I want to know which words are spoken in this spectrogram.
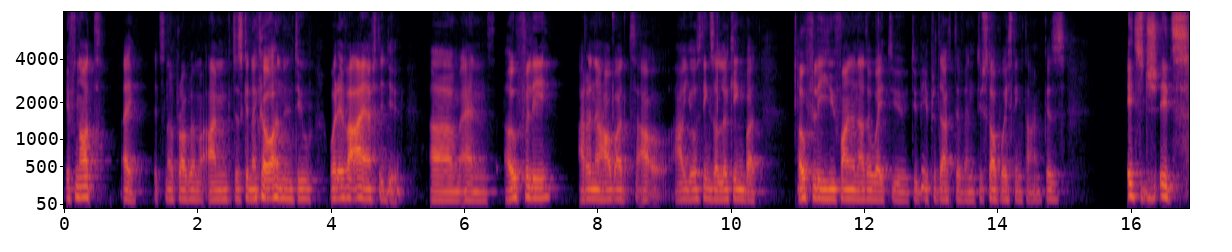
If not, hey, it's no problem. I'm just gonna go on and do whatever I have to do, um, and hopefully I don't know how about how, how your things are looking, but hopefully you find another way to to be productive and to stop wasting time because it's it's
